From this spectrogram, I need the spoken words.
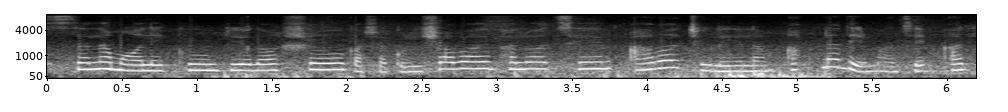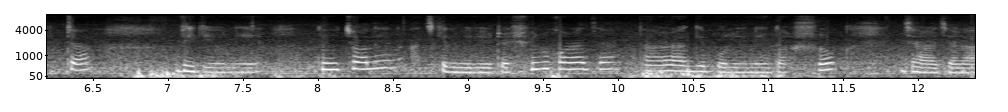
আসসালামু আলাইকুম প্রিয় দর্শক। আশা করি সবাই ভালো আছেন। আবার চলে এলাম আপনাদের মাঝে আরেকটা ভিডিও নিয়ে। তো চলেন, আজকের ভিডিওটা শুরু করা যাক। তার আগে বলে নিই, দর্শক, যারা যারা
